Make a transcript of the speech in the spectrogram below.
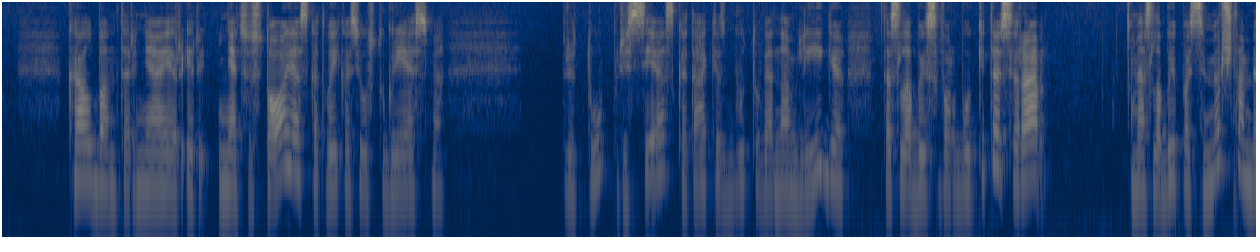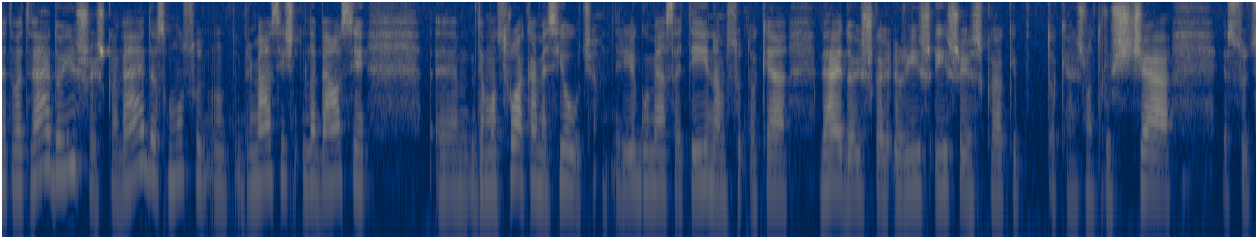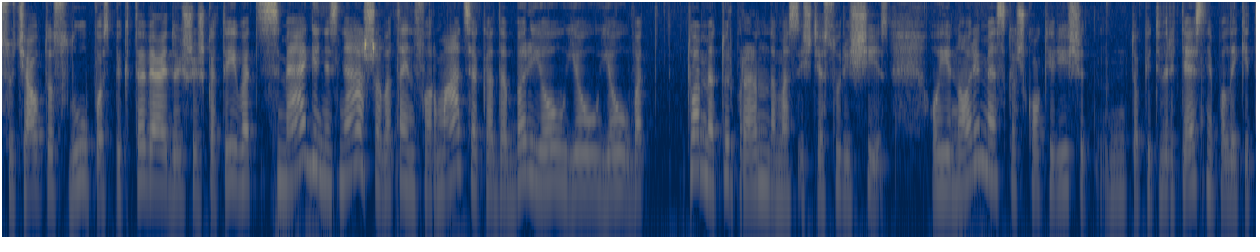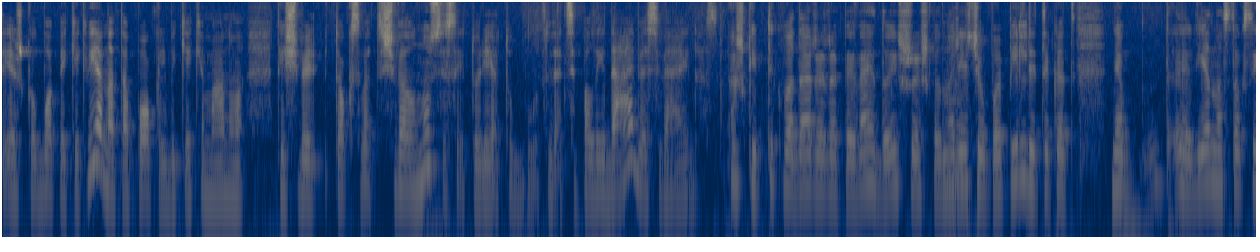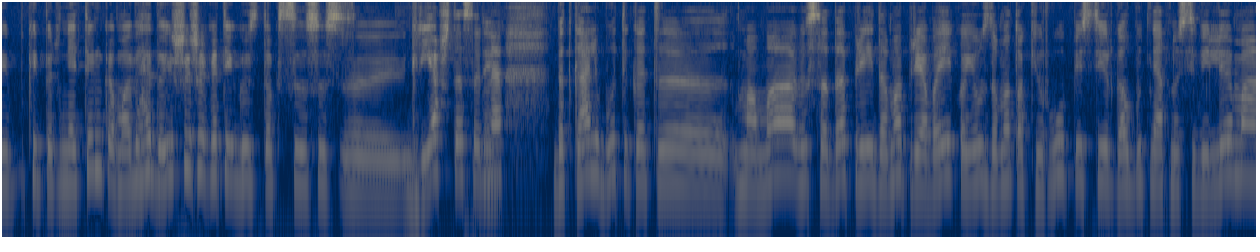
kalbant ar ne, ir, ir neatsistojęs, kad vaikas jaustų grėsmę. Pritų, prisės, kad akis būtų vienam lygi, tas labai svarbu. Kitas yra, mes labai pasimirštam, bet vat veido išraiška, veidas mūsų nu, pirmiausiai labiausiai demonstruoja, ką mes jaučiam. Ir jeigu mes ateinam su tokia veido iška, iš, išraiška, kaip tokia, žinot, ruščia, su, sučiautos lūpos, pikta veido išraiška, tai vat, smegenis neša vat, tą informaciją, kad dabar jau, jau, jau, vat, tuo metu ir prarandamas iš tiesų ryšys. O jei norimės kažkokį ryšį tokį tvirtesnį palaikyti, tai aš kalbu apie kiekvieną tą pokalbį, kiek įmanoma, tai švel, toks vat, švelnus jisai turėtų būti, atsipalaidavęs veidas. Aš kaip tik va dar ir apie veido išraišką norėčiau papildyti, kad ne, vienas toksai kaip ir netinkama veido išraiška, kad jeigu jis toks sus, griežtas ar ne, Taip. Bet gali būti, kad e, mama visada prieidama prie vaiko, jausdama tokį rūpestį ir galbūt net nusivylimą,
